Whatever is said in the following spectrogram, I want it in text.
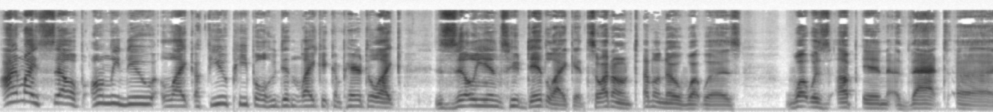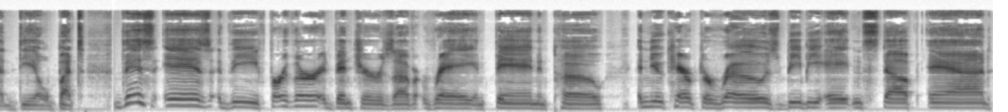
I myself only knew like a few people who didn't like it compared to like zillions who did like it. So I don't I don't know what was what was up in that uh, deal. But this is the further adventures of Rey and Finn and Poe, a new character Rose, BB-8 and stuff, and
